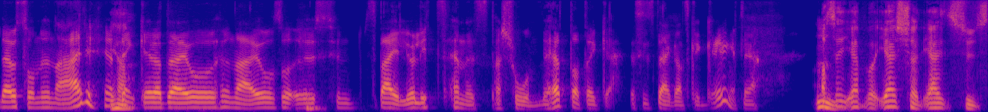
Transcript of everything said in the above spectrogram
Det er jo sånn hun er. Jeg ja. tenker at det er jo, Hun er jo så, Hun speiler jo litt hennes personlighet, da, tenker jeg. Jeg syns det er ganske gøy, egentlig. Mm. Altså, jeg, jeg, skjønner, jeg syns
